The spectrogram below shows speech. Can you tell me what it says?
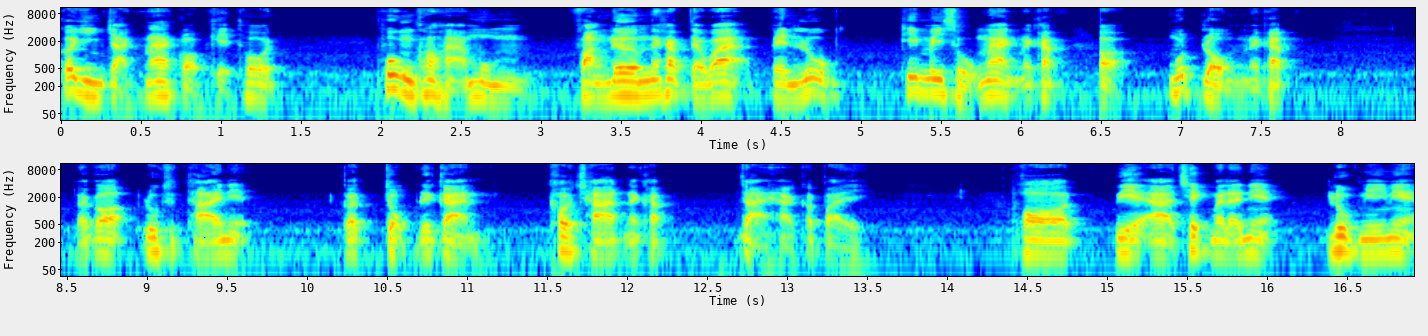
ก็ยิงจากหน้ากรอบเขตโทษ พุ่งเข้าหามุมฝั่งเดิมนะครับ แต่ว่าเป็นลูกที่ไม่สูงมากนะครับ มุดลงนะครับ แล้วก็ลูกสุดท้ายเนี่ยก็จบด้วยการเข้าชาร์จนะครับ จ่ายหักเข้าไป พอ VAR เช็คมาแล้วเนี่ยลูกนี้เนี่ย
